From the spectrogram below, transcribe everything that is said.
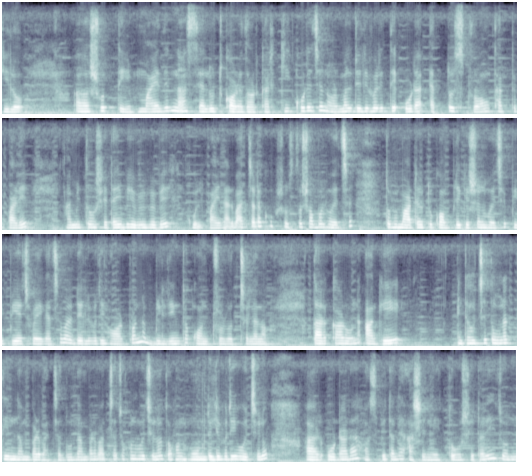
কিলো। সত্যি, মায়েদের না স্যালুট করা দরকার। কি করে যে নর্মাল ডেলিভারিতে ওরা এত স্ট্রং থাকতে পারে, আমি তো সেটাই ভেবে ভেবে কুল পাই না। আর বাচ্চাটা খুব সুস্থ সবল হয়েছে, তবে মাটা একটু কমপ্লিকেশন হয়েছে পিপিএইচ হয়ে গেছে বা ডেলিভারি হওয়ার পর না ব্লিডিংটা কন্ট্রোল হচ্ছিল না। তার কারণ আগে এটা হচ্ছে তোমার তিন নাম্বার বাচ্চা। দু নাম্বার বাচ্চা যখন হয়েছিল, তখন হোম ডেলিভারি হয়েছিল আর ওনারা হসপিটালে আসেননি। তো সেটারই জন্য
